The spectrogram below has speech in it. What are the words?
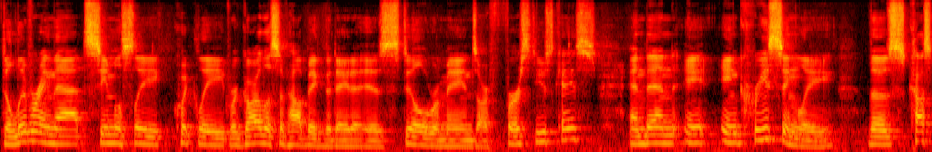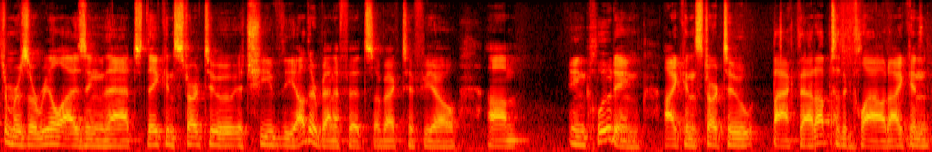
delivering that seamlessly, quickly, regardless of how big the data is, still remains our first use case. And then increasingly, those customers are realizing that they can start to achieve the other benefits of Actifio um, including I can start to back that up to the cloud. I can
